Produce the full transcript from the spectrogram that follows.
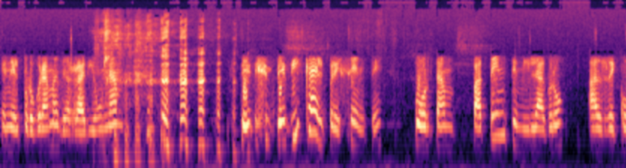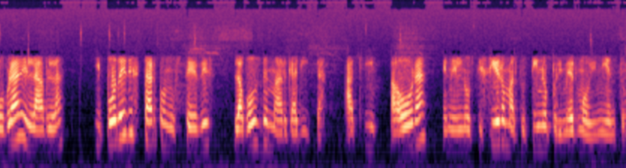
en el programa de Radio UNAM. De- dedica el presente por tan patente milagro al recobrar el habla y poder estar con ustedes la voz de Margarita, aquí, ahora, en el noticiero matutino Primer Movimiento.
